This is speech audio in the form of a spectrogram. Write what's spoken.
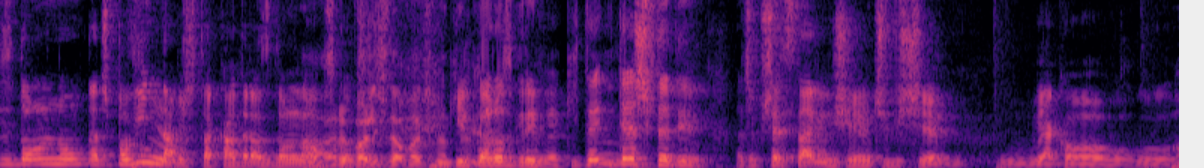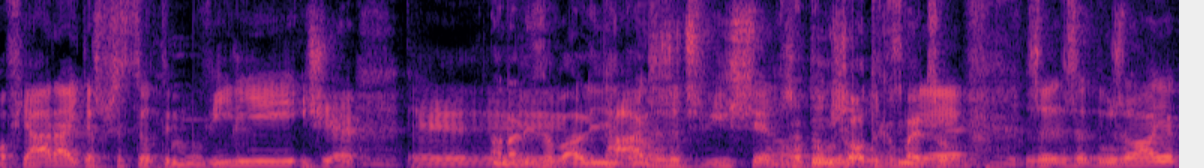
zdolną, znaczy powinna być ta kadra zdolna A, rywalizować na kilka tym. rozgrywek. I, te, I też wtedy, znaczy przedstawił się oczywiście jako ofiara i też wszyscy o tym mówili i się y, Analizowali, Tak, tak. że rzeczywiście. No, Że dużo tych meczów. Że, że dużo, a jak,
